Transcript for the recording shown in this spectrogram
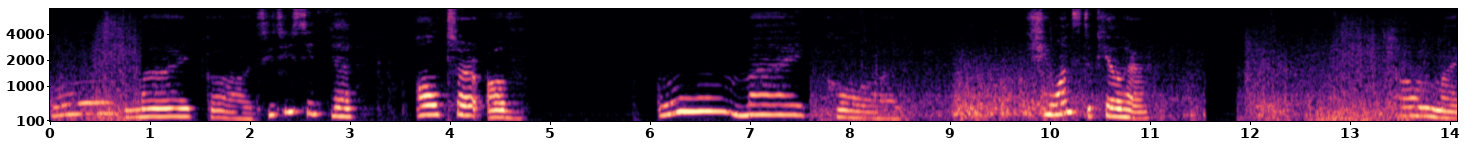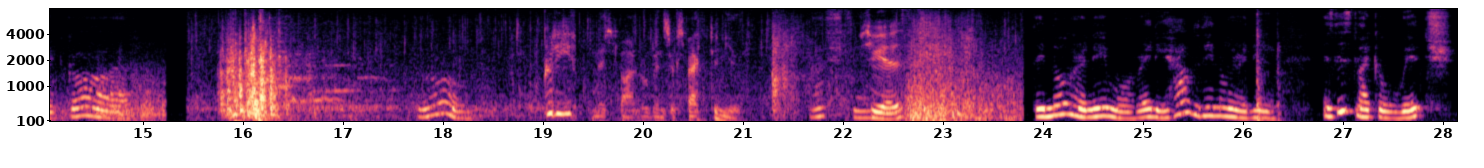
Oh my god. Did you see the altar of. Oh my god. She wants to kill her. Oh my god. Oh, Good evening. Miss Von Rhoman's expecting you. Ashton. She is? They know her name already. How do they know her name? Is this like a witch?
